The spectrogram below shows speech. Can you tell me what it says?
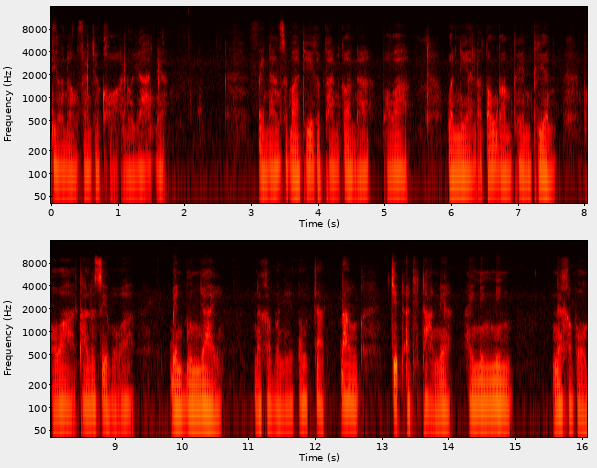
เดี๋ยวน้องแฟนจะขออนุญาตเนี่ยไปนั่งสมาธิกับท่านก่อนนะ เพราะว่าวันนี้เราต้องบำเพ็ญเพียรเพราะว่าท่านฤาษีบอกว่า เป็นบุญใหญ่นะครับ วันนี้ต้องจัดตั้งจิตอธิษฐานเนี่ยให้นิ่งๆนะครับผม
